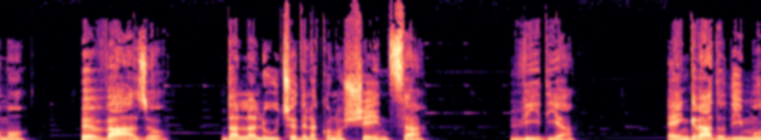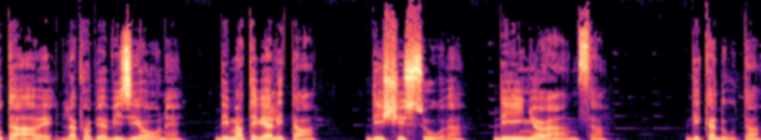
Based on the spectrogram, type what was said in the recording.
L'uomo, pervaso dalla luce della conoscenza, vidia, è in grado di mutare la propria visione di materialità, di scissura, di ignoranza, di caduta.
